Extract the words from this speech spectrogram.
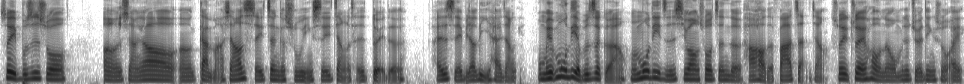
所以不是说呃想要呃干嘛，想要谁争个输赢，谁讲的才是对的，还是谁比较厉害这样。我们目的也不是这个啊，我们目的只是希望说真的好好的发展这样。所以最后呢，我们就决定说，哎，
